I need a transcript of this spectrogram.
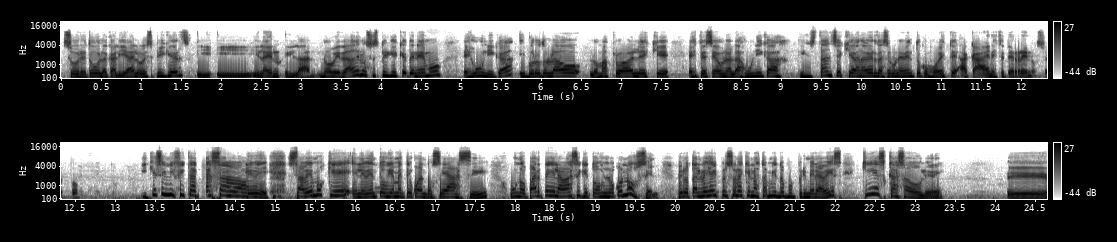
sobre todo la calidad de los speakers y, la, novedad de los speakers que tenemos es única. Y por otro lado, lo más probable es que este sea una de las únicas instancias que van a haber de hacer un evento como este acá, en este terreno, ¿cierto? ¿Y qué significa Casa W? Sabemos que el evento obviamente cuando se hace, uno parte de la base que todos lo conocen, pero tal vez hay personas que nos están viendo por primera vez. ¿Qué es Casa W? Eh,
